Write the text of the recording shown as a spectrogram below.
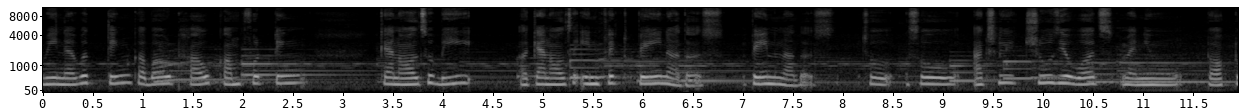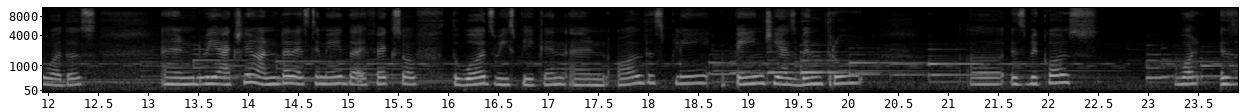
we never think about how comforting can also be uh, can also inflict pain others pain in others. So so actually choose your words when you talk to others. And we actually underestimate the effects of the words we speak in and all this play, pain she has been through uh, is because what is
